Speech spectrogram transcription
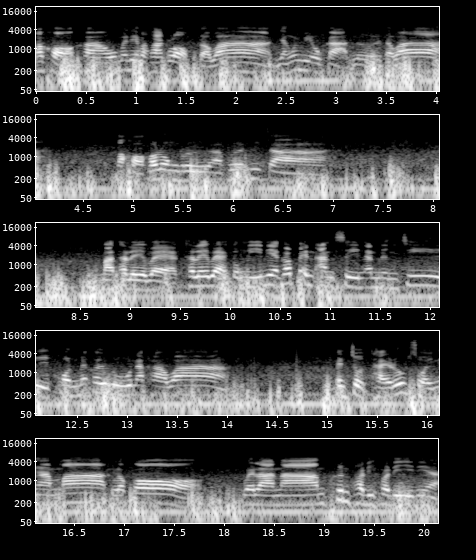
มาขอเขาไม่ได้มาพักหรอก แต่ว่ายังไม่มีโอกาสเลย แต่ว่ามาขอเขาลงเรือเพื่อที่จะ มาทะเลแหวก ทะเลแหวกตรงนี้เนี่ยก็เป็นอันซีนอันหนึ่งที่คนไม่ค่อยรู้นะคะว่า เป็นจุดถ่ายรูปสวยงามมาก แล้วก็เวลาน้ำขึ้นพอดีพอดีเนี่ย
